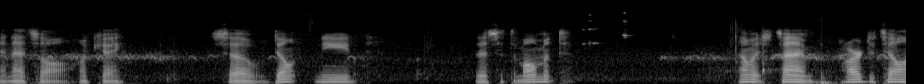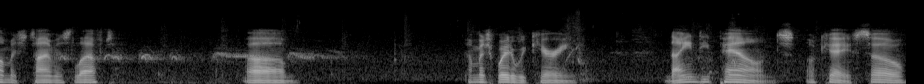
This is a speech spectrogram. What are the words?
And that's all. Okay. So, don't need this at the moment. How much time? Hard to tell how much time is left. Um, how much weight are we carrying? 90 pounds. Okay, so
